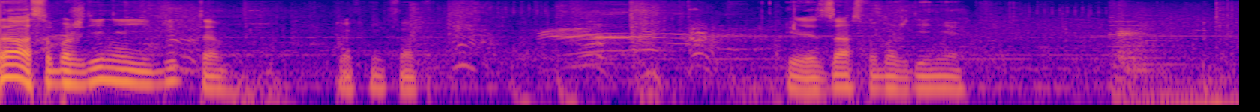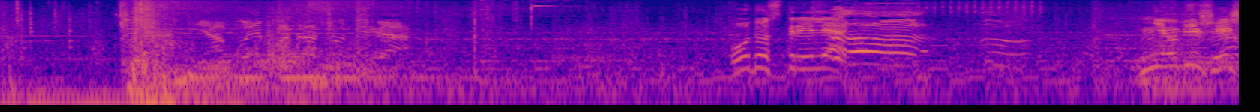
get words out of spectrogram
Да, освобождение Египта. Как-никак. Или за освобождение. Буду стрелять! Не убежишь!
